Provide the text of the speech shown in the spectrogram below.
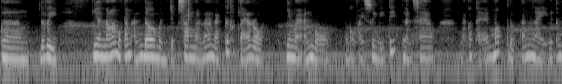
à, bởi vì như anh nói một tấm ảnh đơn mình chụp xong là nó đã kết thúc tại đó rồi. Nhưng mà ảnh bộ mình còn phải suy nghĩ tiếp làm sao mà có thể móc được tấm này với tấm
